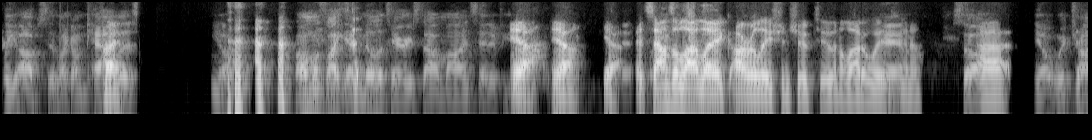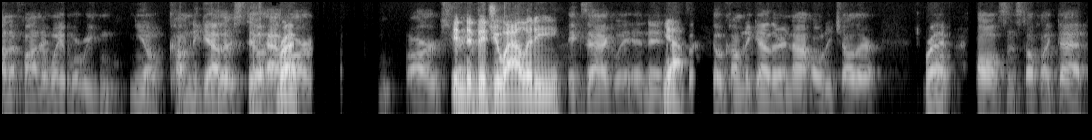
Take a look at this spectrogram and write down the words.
complete opposite. Like I'm callous. You know, almost like that military style mindset. If you yeah, yeah, yeah. It sounds a lot like our relationship too, in a lot of ways. Yeah. You know. So uh, you know, we're trying to find a way where we can, you know, come together, still have right. our our individuality. Exactly. And then yeah, still come together and not hold each other right faults and stuff like that.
